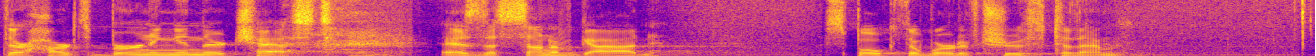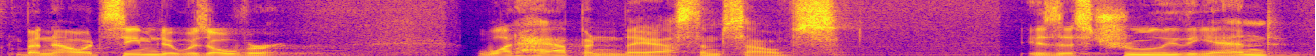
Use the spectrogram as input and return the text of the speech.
their hearts burning in their chest as the Son of God spoke the word of truth to them. But now it seemed it was over. What happened? They asked themselves. Is this truly the end?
